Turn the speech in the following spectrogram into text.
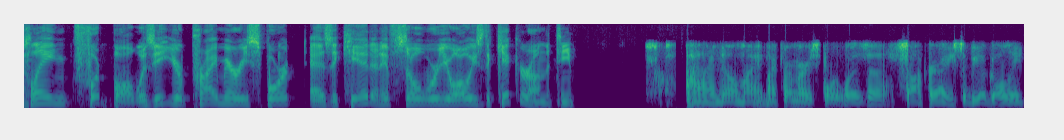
playing football. Was it your primary sport as a kid? And if so, were you always the kicker on the team? Uh, no, my, my primary sport was uh, soccer. I used to be a goalie,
